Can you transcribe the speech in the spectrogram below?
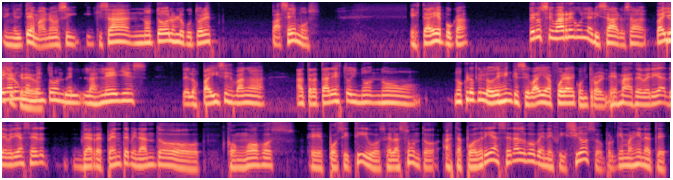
el, tema, ¿no? Si, quizás no todos los locutores pasemos esta época, pero se va a regularizar, o sea, va a llegar un momento donde las leyes de los países van a, tratar esto y no, no, no creo que lo dejen que se vaya fuera de control. Es más, debería, debería ser de repente mirando con ojos eh, positivos el asunto, hasta podría ser algo beneficioso, porque imagínate,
